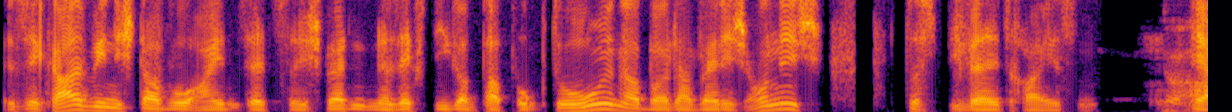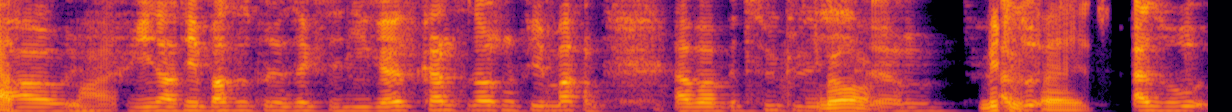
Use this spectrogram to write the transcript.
Ist egal, wen ich da wo einsetze. Ich werde in der sechsten Liga ein paar Punkte holen, aber da werde ich auch nicht das die Welt reißen. Ja, je nachdem, was es für eine sechste Liga ist, kannst du da schon viel machen. Aber bezüglich ja, ähm, Mittelfeld. Also, also,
